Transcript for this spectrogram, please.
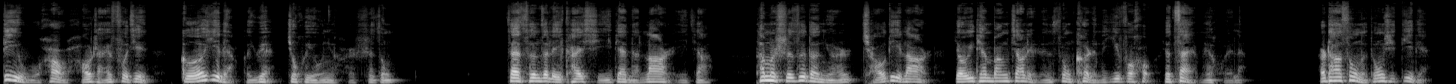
第五号豪宅附近隔一两个月就会有女孩失踪。在村子里开洗衣店的拉尔一家，他们十岁的女儿乔蒂拉尔有一天帮家里人送客人的衣服后，就再也没回来。而他送的东西地点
